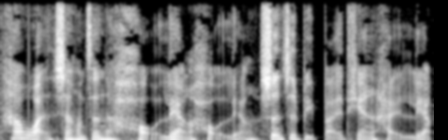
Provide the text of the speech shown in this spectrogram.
它晚上真的好亮好亮，甚至比白天还亮。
